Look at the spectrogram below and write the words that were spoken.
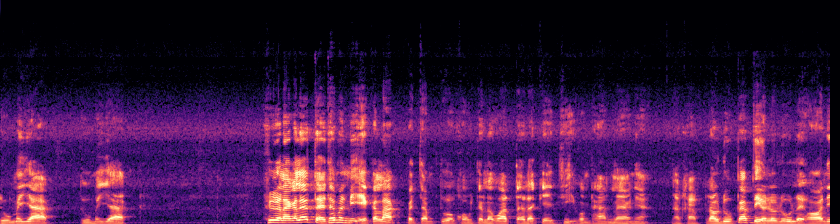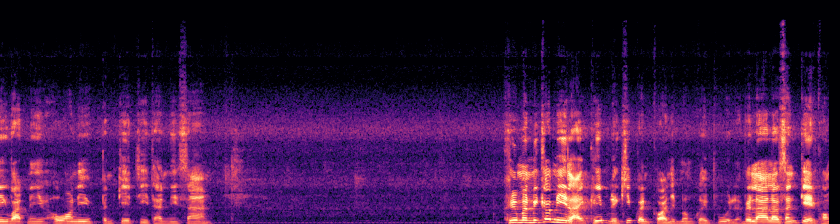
ดูไม่ยาก ดูไม่ยาก คืออะไรก็แล้ว แต่ถ้ามันมีเอกลักษณ์ประจำตัวของแต่ละวัดแต่ละเกจิของท่านแล้วเนี่ยนะครับ เราดูแป๊บเดียวเรารู้เลยอ๋อนี่วัดนี้อ๋อนี่เป็นเกจิท่านนี้สร้าง คือมันมีก็มีหลายคลิปหรือคลิปก่อนๆที่ผมเคยพูดเวลาเราสังเกตของ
